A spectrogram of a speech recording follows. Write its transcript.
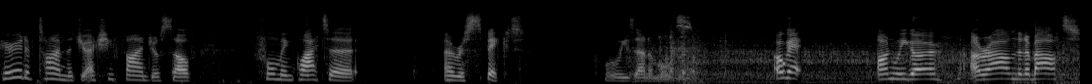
period of time that you actually find yourself forming quite a, a respect for these animals. Okay, on we go, around and about.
